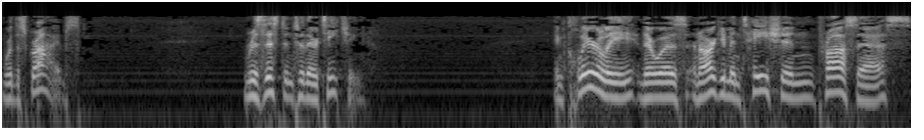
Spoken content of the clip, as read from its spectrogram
were the scribes, resistant to their teaching. And clearly, there was an argumentation process.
